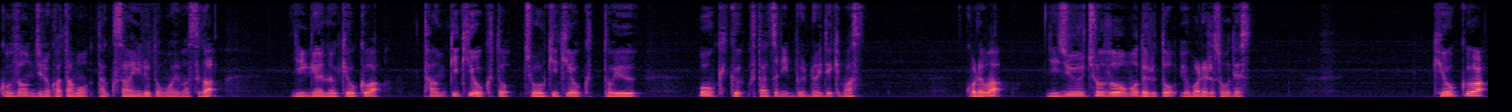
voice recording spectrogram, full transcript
ご存知の方もたくさんいると思いますが、人間の記憶は短期記憶と長期記憶という大きく二つに分類できます。これは二重貯蔵モデルと呼ばれるそうです。記憶は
